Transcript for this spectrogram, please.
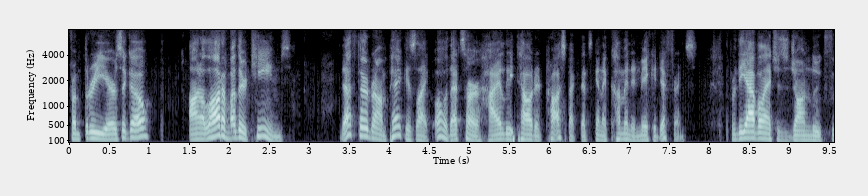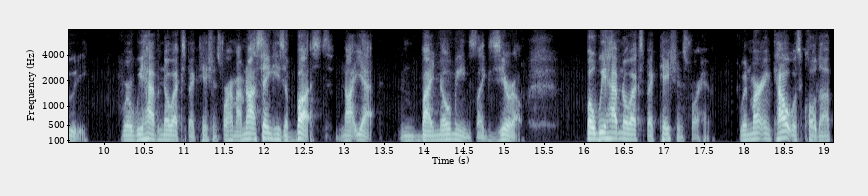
from three years ago, on a lot of other teams, that third round pick is like, oh, that's our highly touted prospect that's going to come in and make a difference. For the Avalanche, it's Jean Luc Foudy, where we have no expectations for him. I'm not saying he's a bust, not yet, by no means, like zero, but we have no expectations for him. When Martin Kaut was called up,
